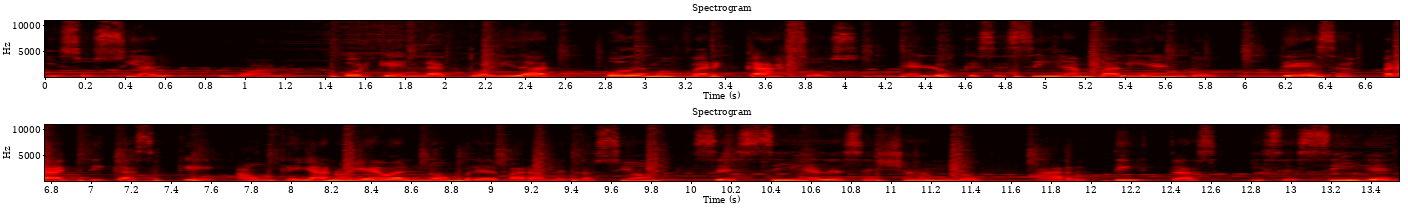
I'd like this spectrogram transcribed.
y social cubano. Porque en la actualidad podemos ver casos en los que se siguen valiendo de esas prácticas que, aunque ya no lleva el nombre de parametración, se sigue desechando a artistas y se sigue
